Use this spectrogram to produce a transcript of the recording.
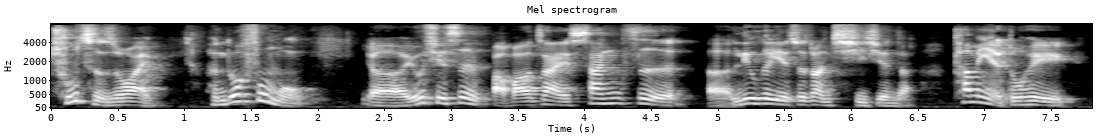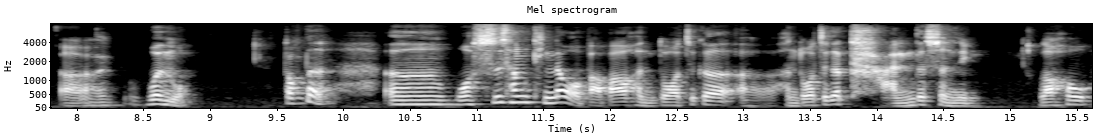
除此之外，很多父母，呃，尤其是宝宝在三至呃六个月这段期间的，他们也都会呃问我，Doctor，嗯，我时常听到我宝宝很多这个呃很多这个痰的声音，然后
